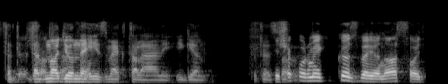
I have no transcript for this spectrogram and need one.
tehát, Tehát nagyon nehéz megtalálni, igen. Tehát ez És a, akkor még közben jön az, hogy,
